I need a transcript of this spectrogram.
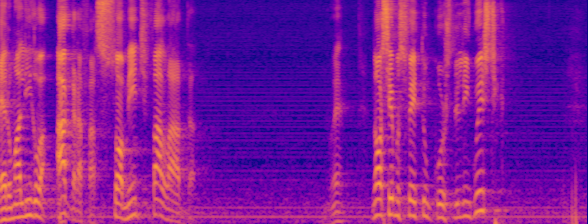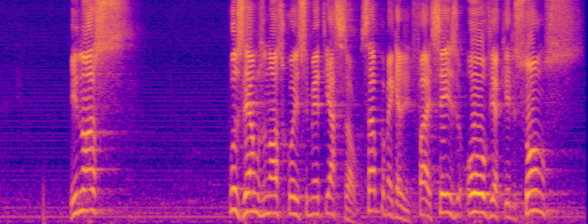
Era uma língua ágrafa, somente falada. Não é? Nós tínhamos feito um curso de linguística e nós pusemos o nosso conhecimento em ação. Sabe como é que a gente faz? Vocês ouvem aqueles sons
